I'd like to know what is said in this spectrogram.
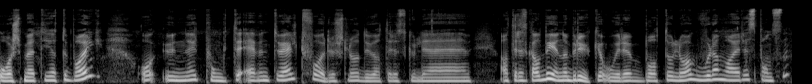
årsmøte i Gøteborg. Og under punktet eventuelt foreslo du at dere, skulle, at dere skal begynne å bruke ordet båtolog. Hvordan var responsen?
